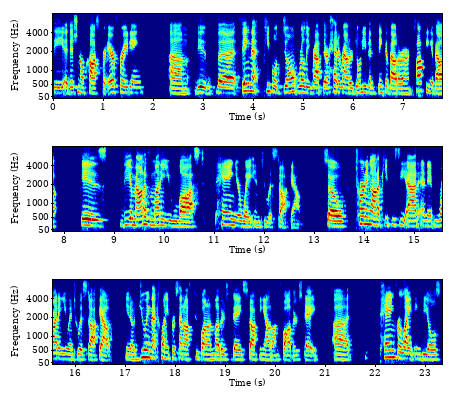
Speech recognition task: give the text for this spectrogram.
the additional cost for air freighting um, the the thing that people don't really wrap their head around or don't even think about or aren't talking about is the amount of money you lost paying your way into a stock out. So turning on a PPC ad and it running you into a stock out, you know, doing that 20% off coupon on Mother's Day, stocking out on Father's Day, uh, paying for lightning deals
